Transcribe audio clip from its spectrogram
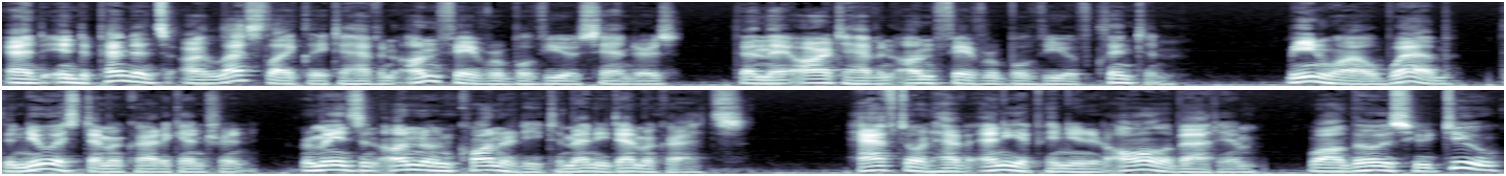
And independents are less likely to have an unfavorable view of Sanders than they are to have an unfavorable view of Clinton. Meanwhile, Webb, the newest Democratic entrant, remains an unknown quantity to many Democrats. Half don't have any opinion at all about him, while those who do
